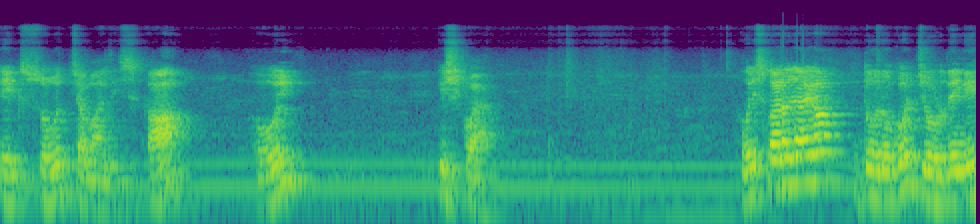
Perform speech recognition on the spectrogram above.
एक सौ चवालीस का होल स्क्वायर होल स्क्वायर हो जाएगा, दोनों को जोड़ देंगे।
